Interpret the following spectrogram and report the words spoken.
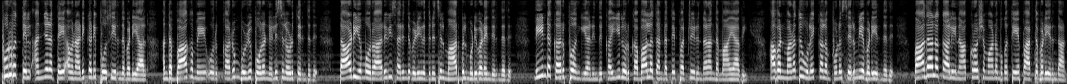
புருவத்தில் அஞ்சனத்தை அவன் அடிக்கடி பூசியிருந்தபடியால் அந்த பாகமே ஒரு கரும்புழு போல நெரிசலோடு தெரிந்தது. தாடியும் ஒரு அருவி சரிந்து விழுகிற தினசில் மார்பில் முடிவடைந்திருந்தது. நீண்ட கருப்பு அங்கி அணிந்து கையில் ஒரு கபால தண்டத்தை பற்றியிருந்தான் அந்த மாயாவி. அவன் மனது உலைக்களம் போல செருமியபடி இருந்தது. பாதாளகாலியின் ஆக்ரோஷமான முகத்தையே பார்த்தபடி இருந்தான்.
